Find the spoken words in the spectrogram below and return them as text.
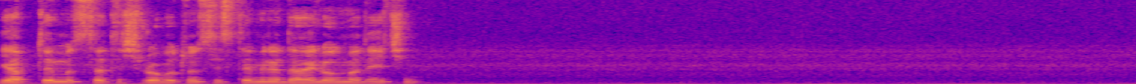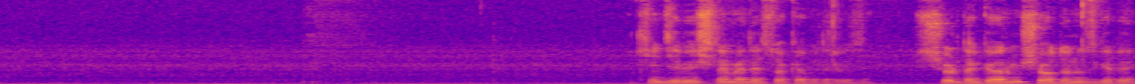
yaptığımız satış robotun sistemine dahil olmadığı için ikinci bir işleme de sokabilir bizi. Şurada görmüş olduğunuz gibi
